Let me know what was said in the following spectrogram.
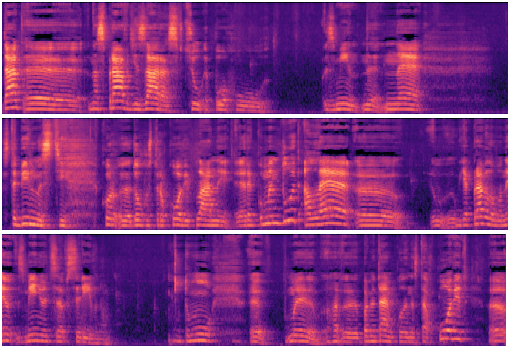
Так, е, насправді зараз в цю епоху змін не, не стабільності е, довгострокові плани рекомендують, але, е, як правило, вони змінюються все рівно. Тому е, ми е, пам'ятаємо, коли настав ковід, е,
